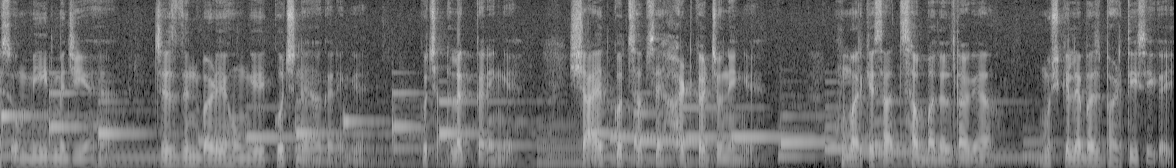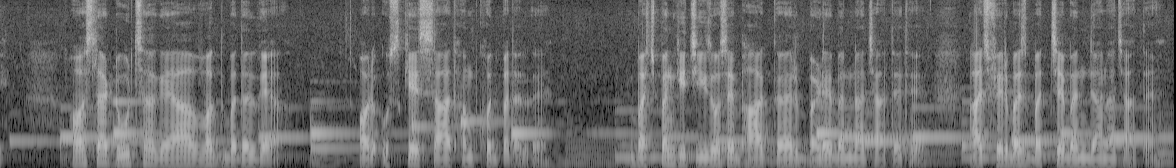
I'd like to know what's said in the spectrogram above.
इस उम्मीद में जिए हैं जिस दिन बड़े होंगे कुछ नया करेंगे कुछ अलग करेंगे शायद कुछ सबसे हटकर चुनेंगे उम्र के साथ सब बदलता गया। मुश्किलें बस बढ़ती सी गई। हौसला टूट सा गया, वक्त बदल गया, और उसके साथ हम खुद बदल गए। बचपन की चीज़ों से भाग कर बड़े बनना चाहते थे। आज फिर बस बच्चे बन जाना चाहते हैं।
